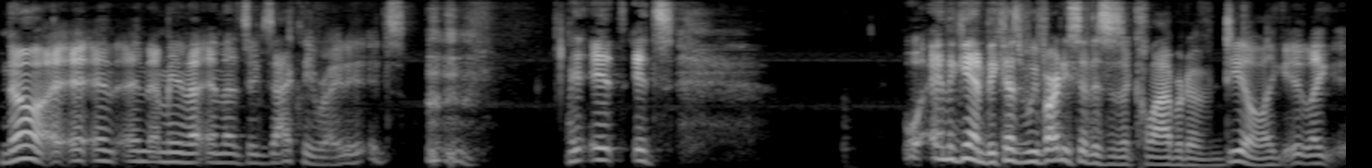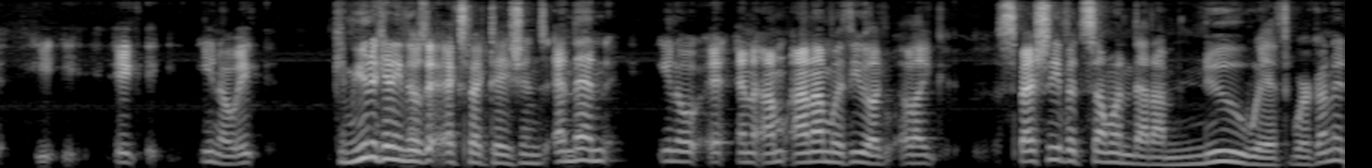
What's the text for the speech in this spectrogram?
No, and and I mean, and that's exactly right. It's it, it's well, and again, because we've already said this is a collaborative deal, like it, like it, it, you know, it, communicating those expectations. And then you know and i'm and i'm with you like like especially if it's someone that i'm new with we're gonna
